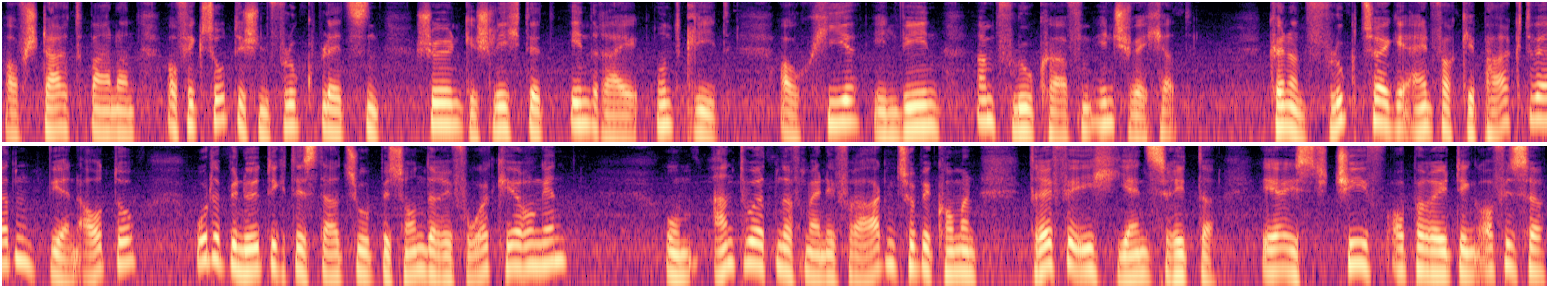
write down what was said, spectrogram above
auf Startbahnen, auf exotischen Flugplätzen, schön geschlichtet in Reih und Glied. Auch hier in Wien am Flughafen in Schwächert. Können Flugzeuge einfach geparkt werden, wie ein Auto, oder benötigt es dazu besondere Vorkehrungen? Um Antworten auf meine Fragen zu bekommen, treffe ich Jens Ritter. Er ist Chief Operating Officer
